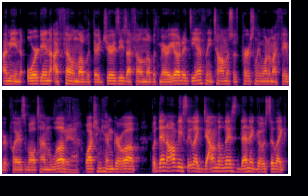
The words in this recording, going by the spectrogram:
I mean, Oregon, I fell in love with their jerseys. I fell in love with Mariota. DeAnthony Thomas was personally one of my favorite players of all time. Loved oh, yeah. watching him grow up. But then obviously like down the list, then it goes to like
